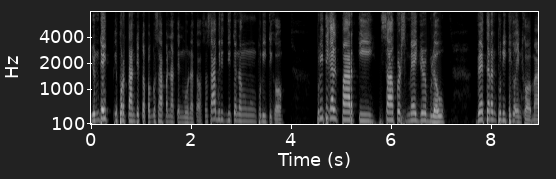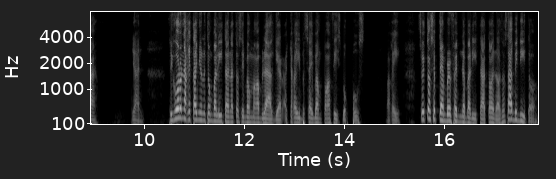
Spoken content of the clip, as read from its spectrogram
Yung date, importante to. Pag-usapan natin muna to. So sabi dito ng politiko, political party suffers major blow, veteran politiko in coma. Yan. Siguro nakita nyo na itong balita na to sa ibang mga vlogger at saka sa ibang mga Facebook post. Okay. So ito September 5 na balita to, no? So sabi dito,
